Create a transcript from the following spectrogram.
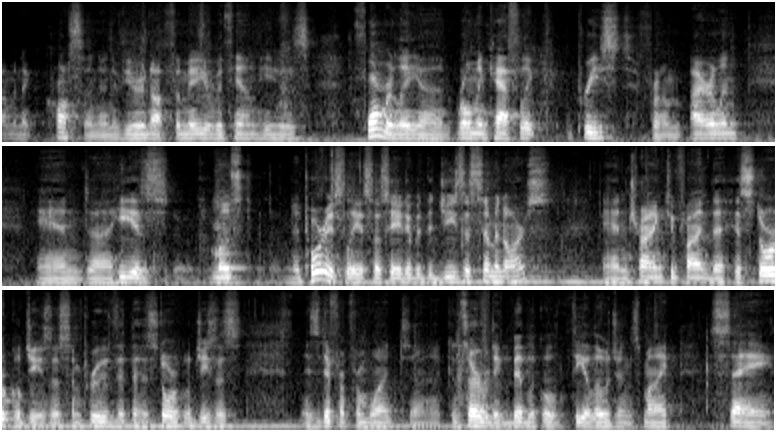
Dominic Crossan, and if you're not familiar with him, he is formerly a Roman Catholic priest from Ireland, and uh, he is most notoriously associated with the Jesus seminars and trying to find the historical Jesus and prove that the historical Jesus is different from what uh, conservative biblical theologians might say.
